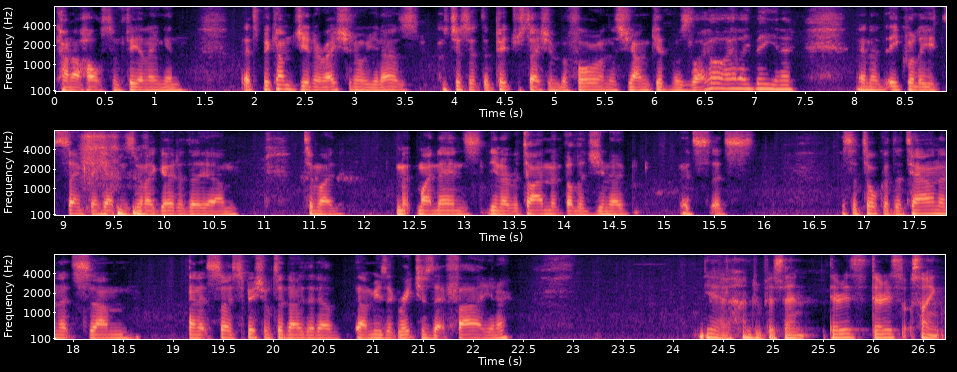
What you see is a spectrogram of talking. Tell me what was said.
kind of wholesome feeling and it's become generational, you know. I was, I was, just at the petrol station before, and this young kid was like, "Oh, LAB," you know, and equally, same thing happens when I go to the um, to my my nan's you know retirement village. You know, it's it's it's the talk of the town, and it's um and it's so special to know that our, our music reaches that far. You know. Yeah, hundred percent. There is there is something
